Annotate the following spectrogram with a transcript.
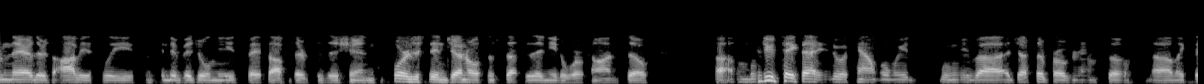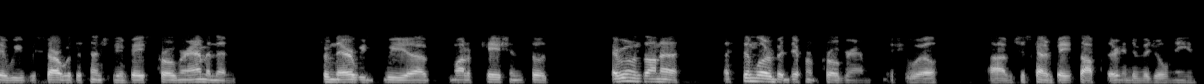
from there there's obviously some individual needs based off their position or just in general some stuff that they need to work on. So um, we do take that into account when we when we uh, adjust their program. So uh, like say we, we start with essentially a base program and then from there we we uh, modifications. So it's, everyone's on a, a similar but different program, if you will. Um, it's just kind of based off their individual needs.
